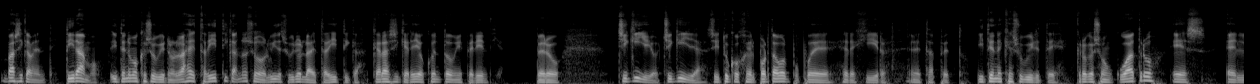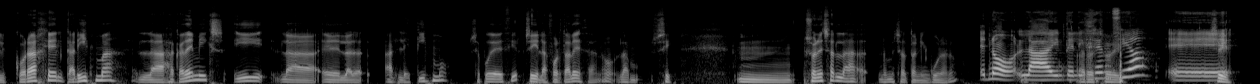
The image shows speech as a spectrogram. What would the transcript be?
básicamente, tiramos y tenemos que subirnos las estadísticas, no se os olvide subiros las estadísticas, que ahora si queréis os cuento mi experiencia, pero chiquillo, chiquilla, si tú coges el portable, pues puedes elegir en este aspecto. Y tienes que subirte, creo que son cuatro, es el coraje, el carisma, las academics y la, el atletismo, ¿se puede decir? Sí, la fortaleza, ¿no? sí. Mm, son esas las... No me saltó ninguna, ¿no? Eh, no, la inteligencia, eh,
